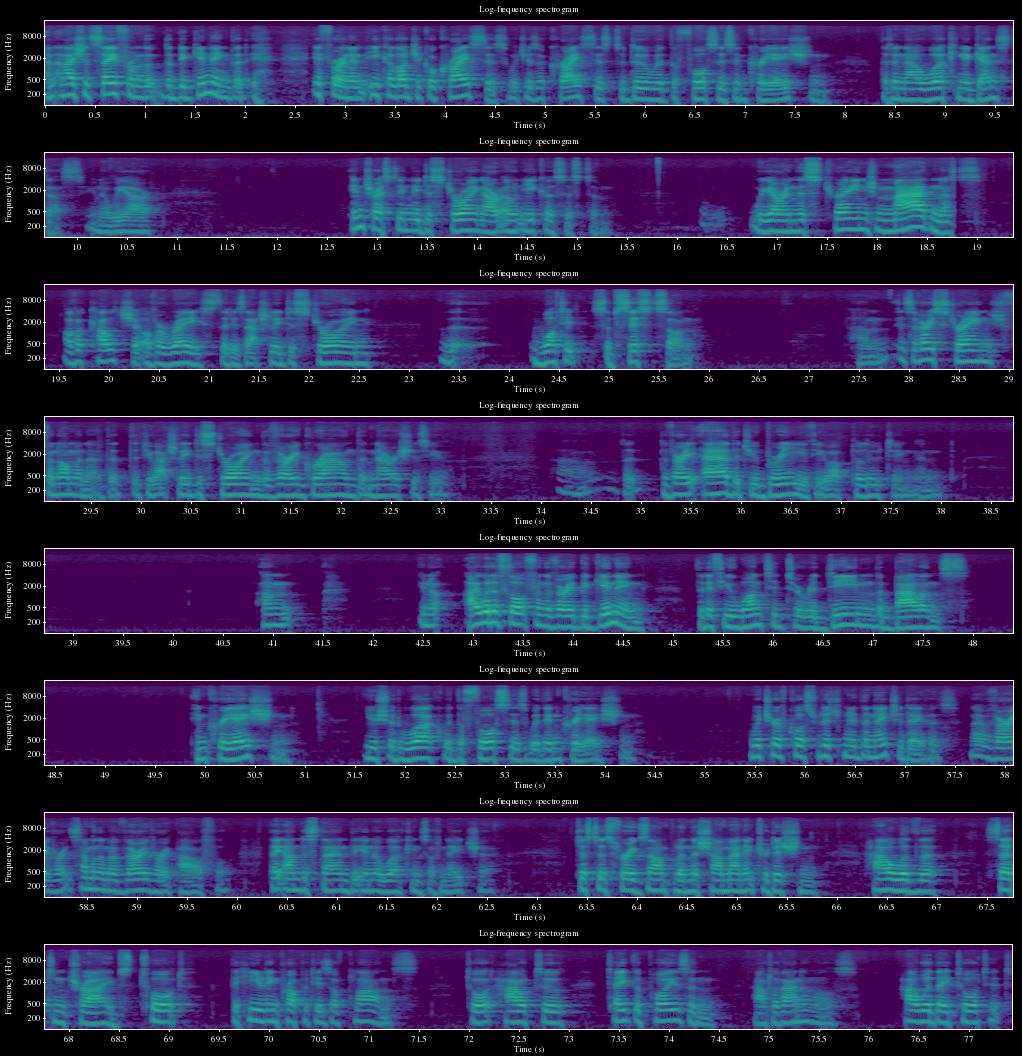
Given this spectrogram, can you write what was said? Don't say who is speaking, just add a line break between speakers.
And, and I should say from the, the beginning that if we're in an ecological crisis, which is a crisis to do with the forces in creation that are now working against us, you know, we are interestingly destroying our own ecosystem. We are in this strange madness of a culture, of a race that is actually destroying the, what it subsists on. Um, it's a very strange phenomena that, that you're actually destroying the very ground that nourishes you. Uh, the, the very air that you breathe, you are polluting. And um, you know, I would have thought from the very beginning that if you wanted to redeem the balance in creation, you should work with the forces within creation, which are, of course, traditionally the nature devas. They're very, very, some of them are very, very powerful. They understand the inner workings of nature. Just as, for example, in the shamanic tradition, how were the certain tribes taught the healing properties of plants, taught how to take the poison out of animals? How were they taught it?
